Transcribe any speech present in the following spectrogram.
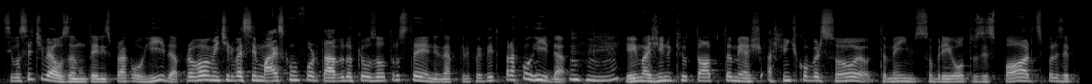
se você estiver usando um tênis para corrida, provavelmente ele vai ser mais confortável do que os outros tênis, né? Porque ele foi feito para corrida. Uhum. Eu imagino que o top também. Acho, acho, que a gente conversou também sobre outros esportes, por exemplo.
